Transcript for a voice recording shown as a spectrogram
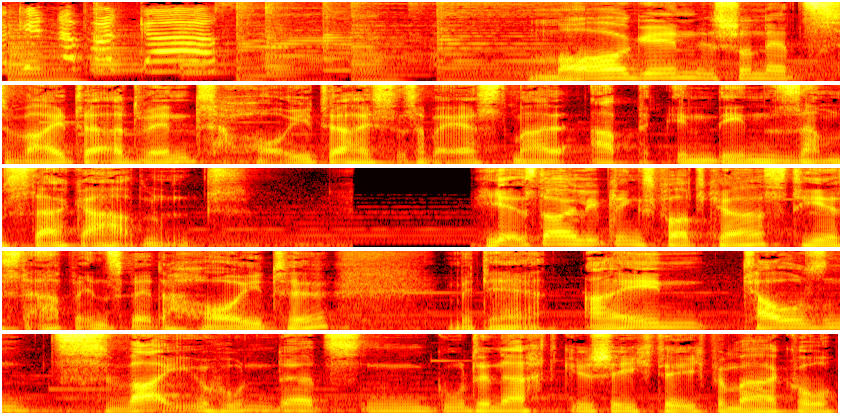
Der Kinderpodcast. Morgen ist schon der zweite Advent. Heute heißt es aber erstmal ab in den Samstagabend. Hier ist euer Lieblingspodcast. Hier ist Ab ins Bett heute mit der 1200. Gute Nacht Geschichte. Ich bin Marco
